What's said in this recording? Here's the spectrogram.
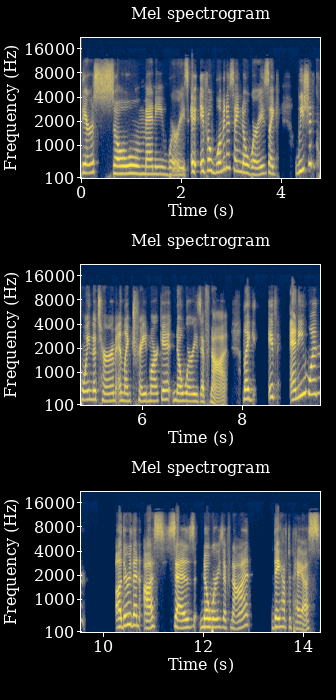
there's so many worries. If a woman is saying no worries, like we should coin the term and like trademark it, no worries if not. Like if anyone other than us says no worries if not, they have to pay us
